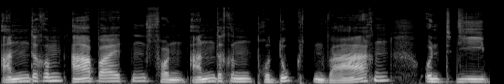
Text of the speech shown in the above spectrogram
anderem Arbeiten, von anderen Produkten, Waren. Und die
